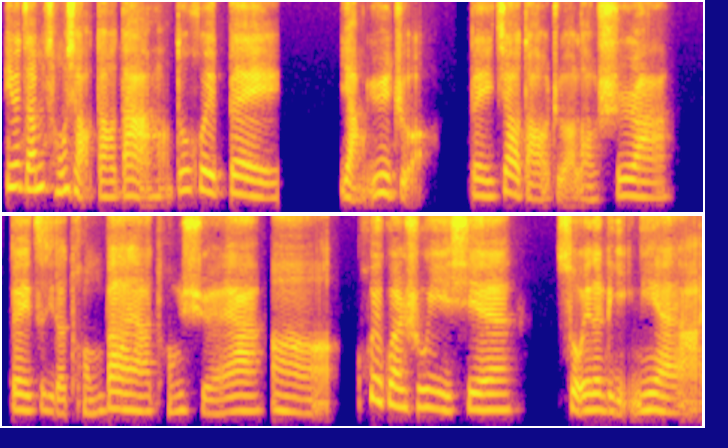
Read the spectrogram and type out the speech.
因为咱们从小到大哈，都会被养育者、被教导者、老师啊，被自己的同伴啊、同学呀，呃，会灌输一些所谓的理念啊。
